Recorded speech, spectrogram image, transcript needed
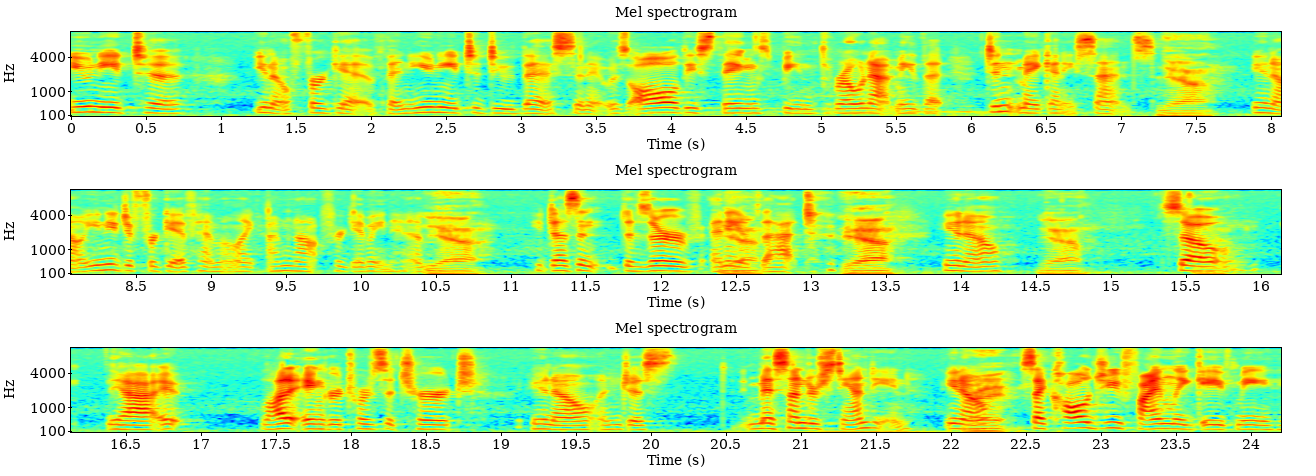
you need to you know forgive and you need to do this and it was all these things being thrown at me that didn't make any sense Yeah. you know you need to forgive him i'm like i'm not forgiving him Yeah. he doesn't deserve any Yeah. of that Yeah. you know Yeah. so yeah it, a lot of anger towards the church you know and just misunderstanding you know Right. psychology finally gave me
